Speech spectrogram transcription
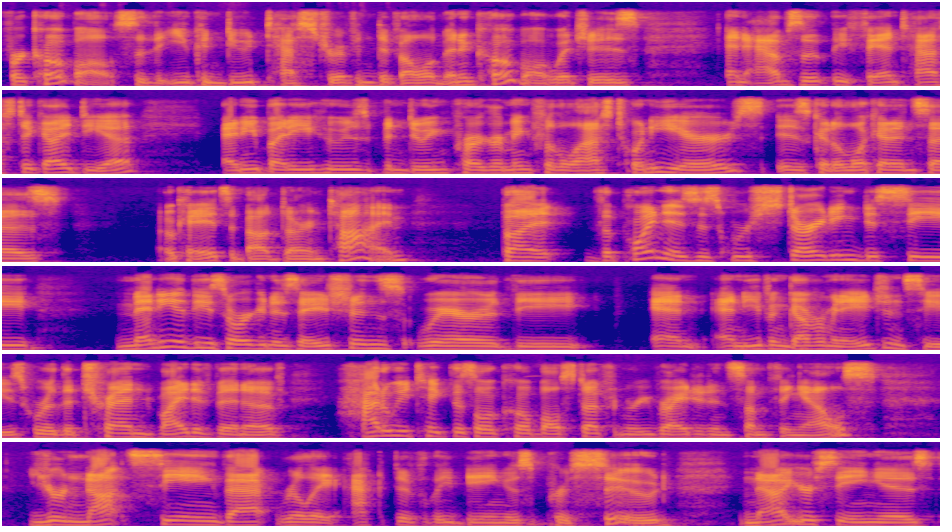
for COBOL so that you can do test driven development in COBOL, which is an absolutely fantastic idea anybody who's been doing programming for the last 20 years is going to look at it and says, okay, it's about darn time. But the point is, is we're starting to see many of these organizations where the and and even government agencies where the trend might have been of how do we take this old COBOL stuff and rewrite it in something else? You're not seeing that really actively being as pursued. Now you're seeing is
